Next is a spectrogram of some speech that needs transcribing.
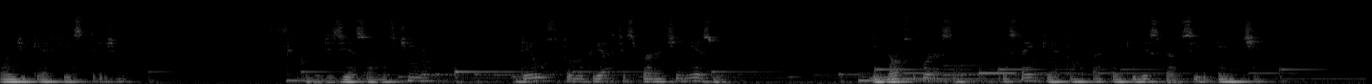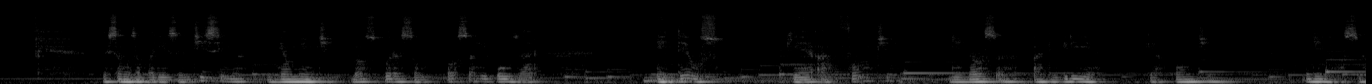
onde quer que estejam. Como dizia São Agostinho, Deus tu nos criastes para ti mesmo, e nosso coração está inquieto até que descanse em ti. Peçamos a Maria Santíssima e realmente nosso coração possa repousar em Deus, que é a fonte de nossa alegria, que é a fonte de nossa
